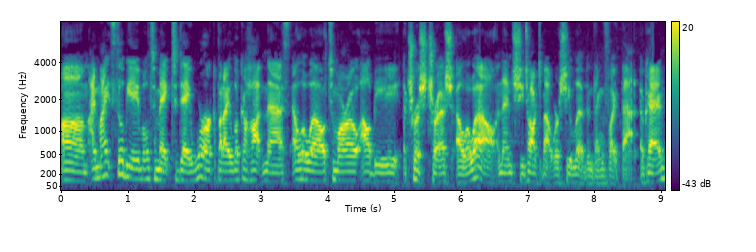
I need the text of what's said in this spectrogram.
Um, I might still be able to make today work, but I look a hot mess. LOL. Tomorrow I'll be a Trish Trish. LOL. And then she talked about where she lived and things like that. Okay.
